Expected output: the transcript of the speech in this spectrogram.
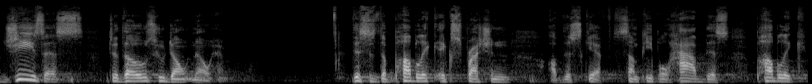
Jesus to those who don't know him. This is the public expression of this gift. Some people have this public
